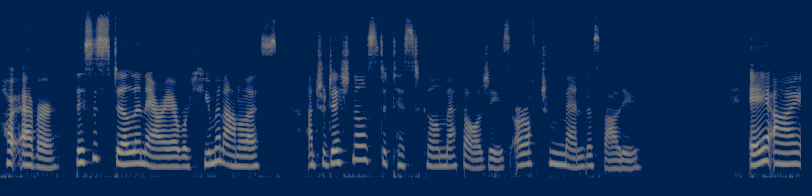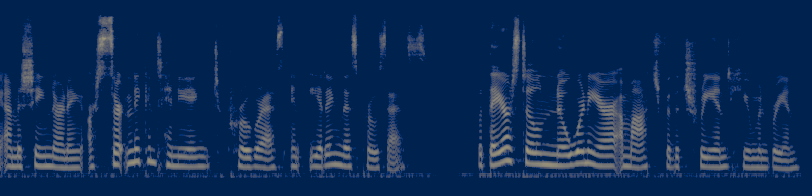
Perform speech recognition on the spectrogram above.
However, this is still an area where human analysts and traditional statistical methodologies are of tremendous value. AI and machine learning are certainly continuing to progress in aiding this process, but they are still nowhere near a match for the trained human brain.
